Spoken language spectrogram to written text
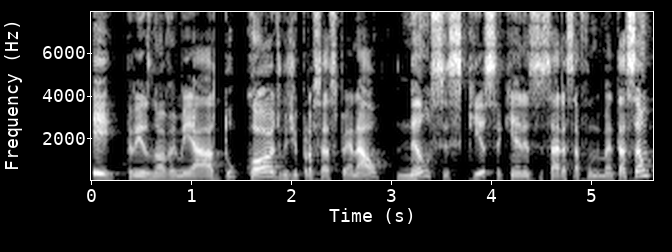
e 396A do Código de Processo Penal. Não se esqueça que é necessária essa fundamentação.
